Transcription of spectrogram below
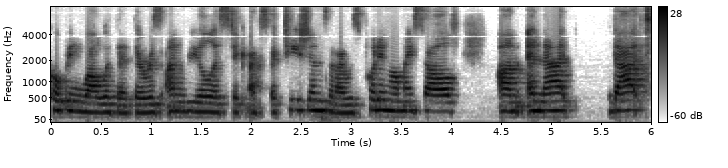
coping well with it. There was unrealistic expectations that I was putting on myself, um, and that that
